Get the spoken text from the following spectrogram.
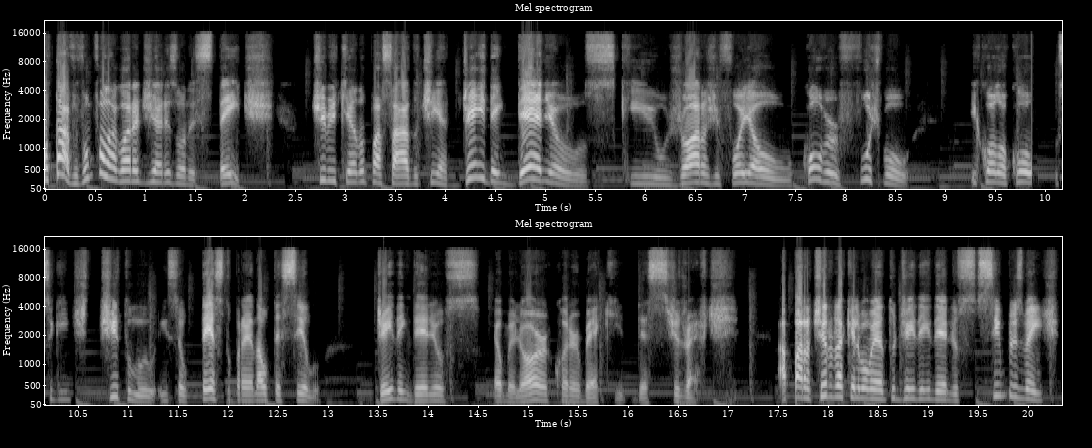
Otávio, vamos falar agora de Arizona State. Time que ano passado tinha Jaden Daniels, que o Jorge foi ao Cover Football e colocou o seguinte título em seu texto para enaltecê-lo. Jaden Daniels é o melhor quarterback deste draft. A partir daquele momento, Jaden Daniels simplesmente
